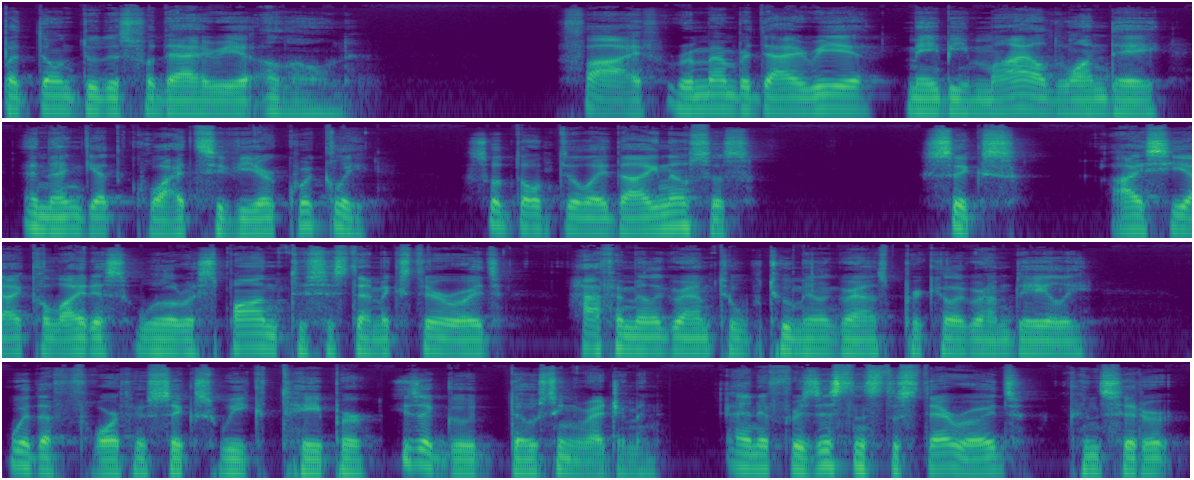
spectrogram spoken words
but don't do this for diarrhea alone. 5. Remember diarrhea may be mild one day and then get quite severe quickly, so don't delay diagnosis. 6. ICI colitis will respond to systemic steroids half a milligram to 2 milligrams per kilogram daily with a 4 to 6 week taper is a good dosing regimen. And if resistance to steroids, consider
